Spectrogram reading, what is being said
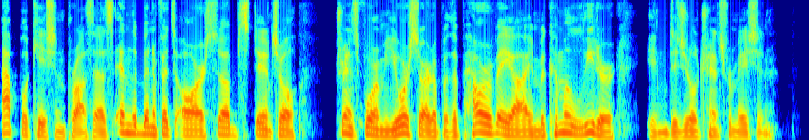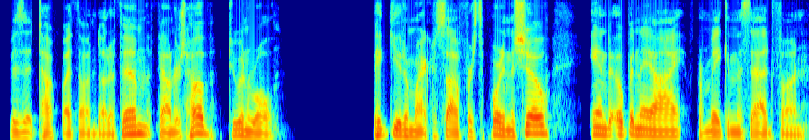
application process, and the benefits are substantial. Transform your startup with the power of AI and become a leader in digital transformation. Visit talkpython.fm Founders Hub to enroll. Thank you to Microsoft for supporting the show and OpenAI for making this ad fun.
